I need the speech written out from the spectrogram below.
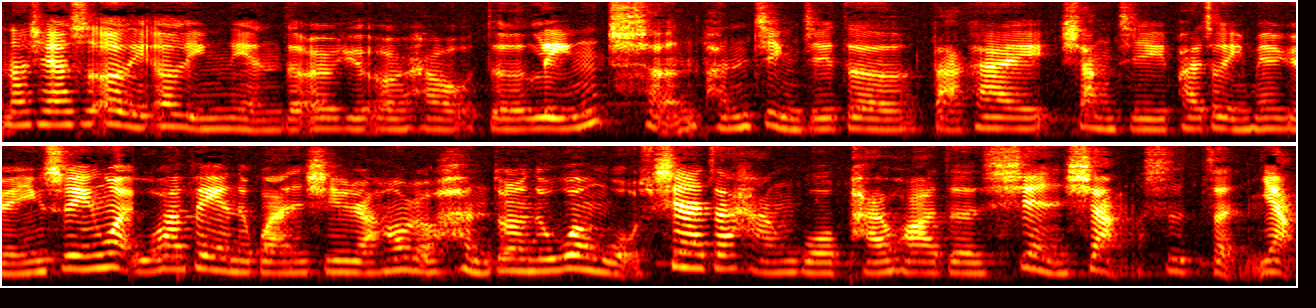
那现在是二零二零年的二月二号的凌晨，很紧急的打开相机拍摄影片，原因是因为武汉肺炎的关系，然后有很多人都问我，现在在韩国排华的现象是怎样？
